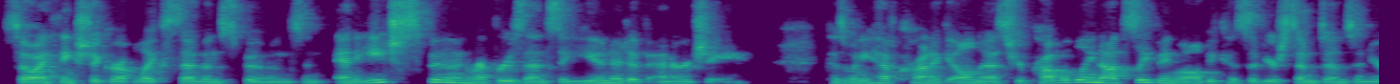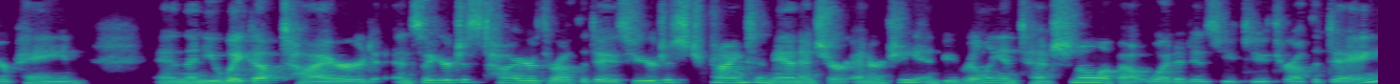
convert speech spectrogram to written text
So I think she grew up like seven spoons, and, and each spoon represents a unit of energy. Because when you have chronic illness, you're probably not sleeping well because of your symptoms and your pain. And then you wake up tired. And so you're just tired throughout the day. So you're just trying to manage your energy and be really intentional about what it is you do throughout the day.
